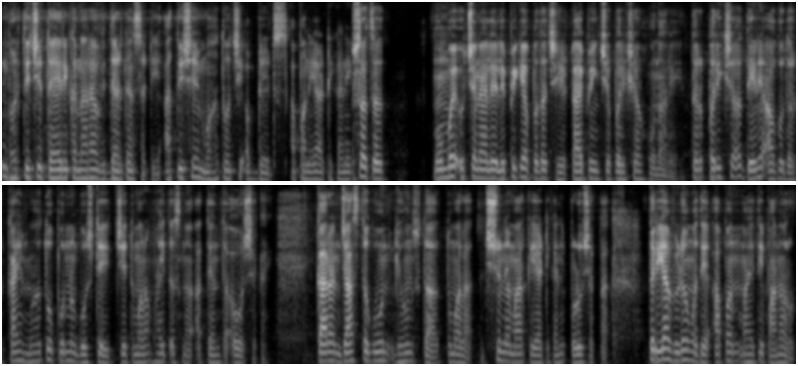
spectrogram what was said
भरतीची तयारी करणाऱ्या विद्यार्थ्यांसाठी अतिशय महत्त्वाची अपडेट्स आपण या ठिकाणी मुंबई उच्च न्यायालय लिपिक या पदाची टायपिंगची परीक्षा होणार आहे. तर परीक्षा देण्या अगोदर काही महत्त्वपूर्ण गोष्टी आहेत जे तुम्हाला माहीत असणं अत्यंत आवश्यक आहे. कारण जास्त गुण घेऊन सुद्धा तुम्हाला शून्य मार्क या ठिकाणी पडू शकतात. तर या व्हिडिओमध्ये आपण माहिती पाहणार आहोत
